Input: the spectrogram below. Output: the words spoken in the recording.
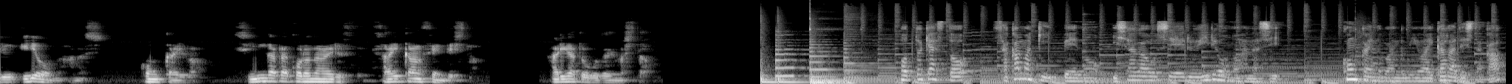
る医療の話。今回は、新型コロナウイルス再感染でした。ありがとうございました。ポッドキャスト坂巻一平の医者が教える医療の話今回の番組はいかがでしたか？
